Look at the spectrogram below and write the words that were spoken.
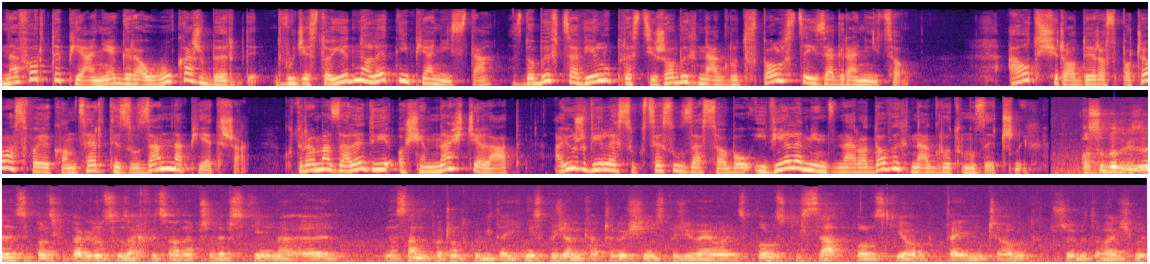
Na fortepianie grał Łukasz Byrdy, 21-letni pianista, zdobywca wielu prestiżowych nagród w Polsce i za granicą. A od środy rozpoczęła swoje koncerty Zuzanna Pietrzak, która ma zaledwie 18 lat a już wiele sukcesów za sobą i wiele międzynarodowych nagród muzycznych. Osoby odwiedzające polski pawilon są zachwycone. Przede wszystkim e, na samym początku wita ich niespodzianka, czegoś się nie spodziewają, więc polski sad, polski ogród, tajemniczy ogród przygotowaliśmy,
